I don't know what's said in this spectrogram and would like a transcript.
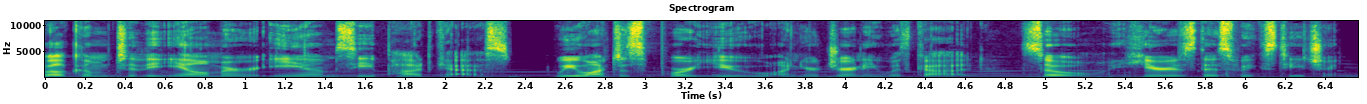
Welcome to the Aylmer EMC podcast. We want to support you on your journey with God. So, here's this week's teaching.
